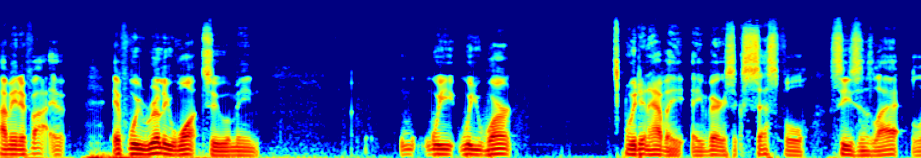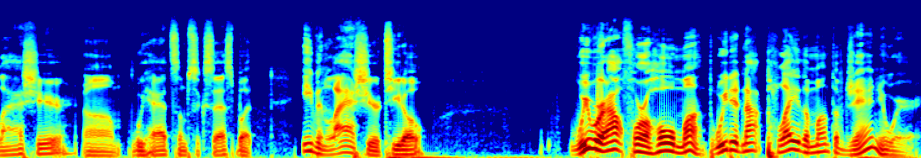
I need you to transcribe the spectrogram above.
I mean, if I if, if we really want to, I mean, we we weren't we didn't have a, a very successful seasons la- last year. Um, we had some success, but even last year, Tito, we were out for a whole month. We did not play the month of January,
